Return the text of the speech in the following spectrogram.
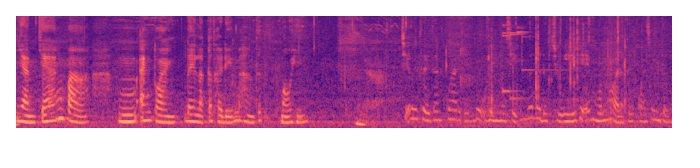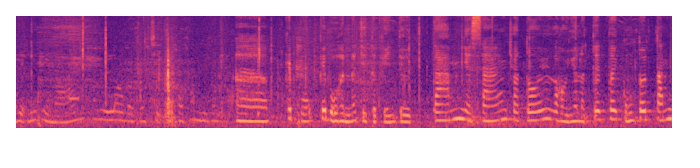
nhàm chán và ừm, an toàn. Đây là cái thời điểm mà hằng thích mạo hiểm chị ơi thời gian qua thì cái bộ hình mà chị cũng rất là được chú ý thì em muốn hỏi là cái quá trình thực hiện thì nó lâu và các chị có khó khăn gì không À, cái bộ cái bộ hình nó chỉ thực hiện từ 8 giờ sáng cho tới hầu như là tới tới cũng tới 8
